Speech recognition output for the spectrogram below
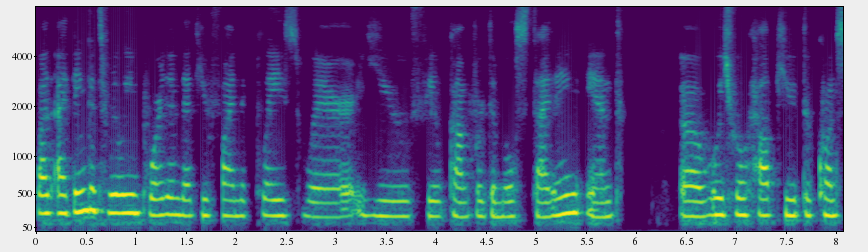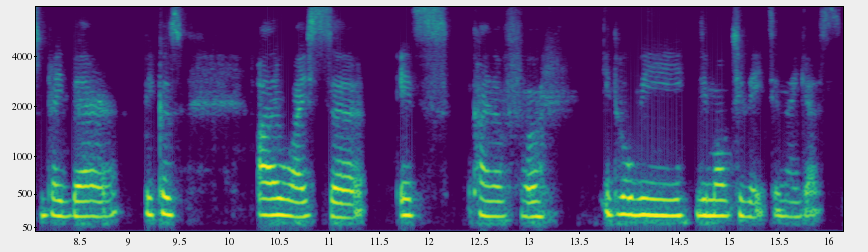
But I think it's really important that you find a place where you feel comfortable studying and uh, which will help you to concentrate better because otherwise uh, it's kind of uh, it will be demotivating i guess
